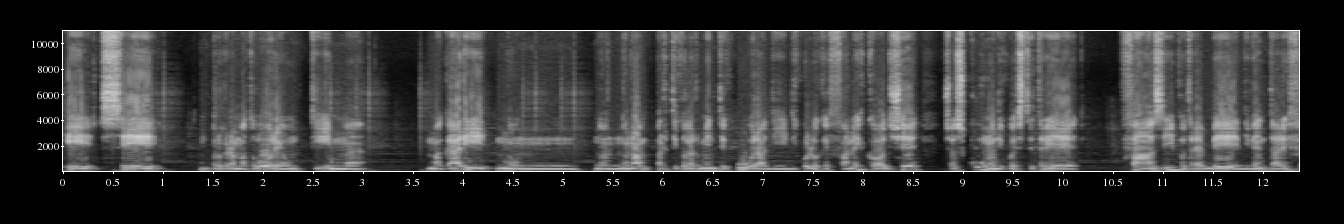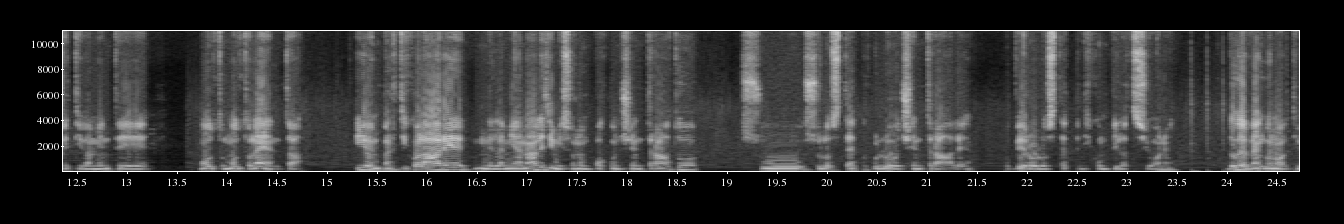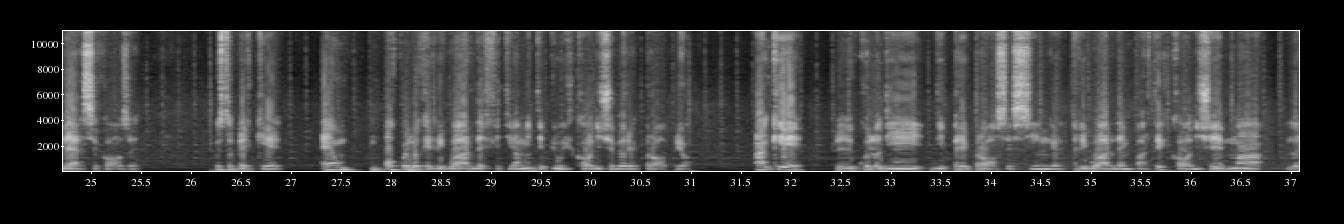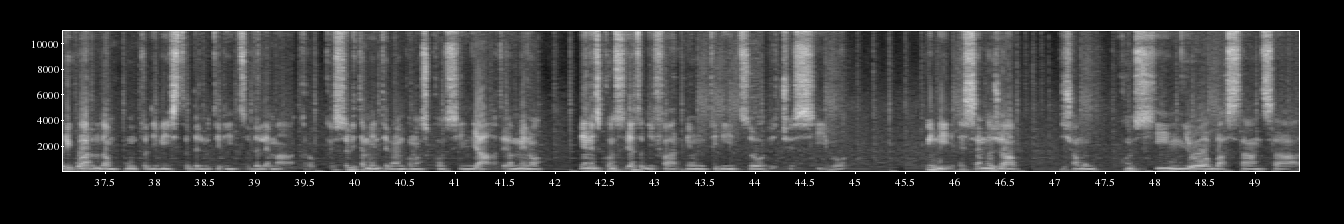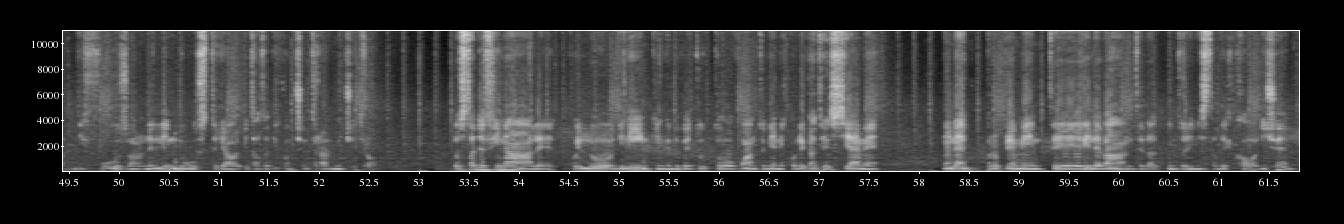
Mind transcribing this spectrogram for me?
e se un programmatore o un team magari non, non, non, ha particolarmente cura di, di quello che fa nel codice, ciascuno di queste tre fasi potrebbe diventare effettivamente molto molto lenta. Io in particolare nella mia analisi mi sono un po' concentrato su, sullo step quello centrale, ovvero lo step di compilazione, dove avvengono diverse cose. Questo perché è un, un po' quello che riguarda effettivamente più il codice vero e proprio. Anche eh, quello di, di pre-processing riguarda in parte il codice, ma lo riguarda da un punto di vista dell'utilizzo delle macro, che solitamente vengono sconsigliate, almeno viene sconsigliato di farne un utilizzo eccessivo. Quindi, essendo già diciamo, un consiglio abbastanza diffuso nell'industria, ho evitato di concentrarmici troppo. Lo stadio finale, quello di linking, dove tutto quanto viene collegato insieme, non è propriamente rilevante dal punto di vista del codice,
